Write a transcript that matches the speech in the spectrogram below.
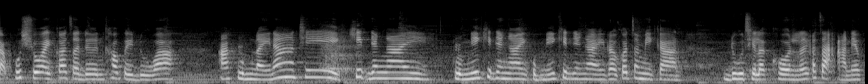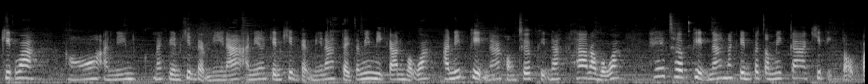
กับผู้ช่วยก็จะเดินเข้าไปดูว่าอะกลุ่มไหนหน้าที่คิดยังไง กลุ่มนี้คิดยังไง กลุ่มนี้คิดยังไง เราก็จะมีการดูทีละคนแล้วก็จะอ่านแนวคิดว่าอ๋อ อันนี้นักเรียนคิดแบบนี้นะ อันนี้นักเรียนคิดแบบนี้นะ แต่จะไม่มีการบอกว่า อันนี้ผิดนะ ของเธอผิดนะ ถ้าเราบอกว่า เฮ้เธอผิดนะ นักเรียนก็จะไม่กล้าคิดอีกต่อไป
